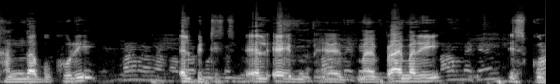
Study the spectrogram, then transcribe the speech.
Khanda Pukhuri LP teacher primary school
